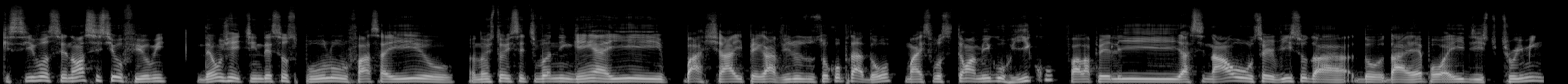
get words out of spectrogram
que se você não assistiu o filme, dê um jeitinho, dê seus pulos, faça aí o... Eu não estou incentivando ninguém aí baixar e pegar vírus do seu computador, mas se você tem um amigo rico, fala para ele assinar o serviço da, do, da Apple aí de streaming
